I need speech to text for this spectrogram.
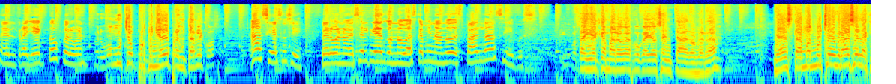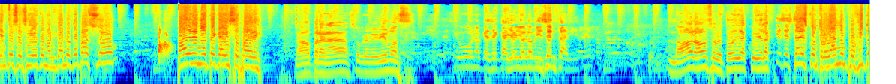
el trayecto, pero bueno. Pero hubo mucha oportunidad de preguntarle cosas. Ah, sí, eso sí. Pero bueno, es el riesgo, no vas caminando de espaldas y pues... Pues ahí el camarógrafo cayó sentado, ¿verdad? Ya estamos, muchas gracias, la gente se sigue comunicando. ¿Qué pasó? Padre, no te caíste, padre. No, para nada, sobrevivimos. Si hubo uno que se cayó, yo lo vi sentadito. No, no, sobre todo ya cuidé la... Es que se está descontrolando un poquito.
